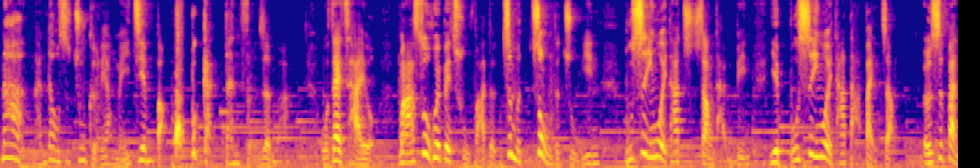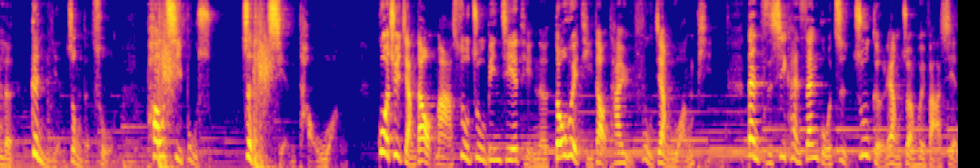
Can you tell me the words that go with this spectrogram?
那难道是诸葛亮没肩膀，不敢担责任吗？我在猜哦，马谡会被处罚的这么重的主因，不是因为他纸上谈兵，也不是因为他打败仗。而是犯了更严重的错，抛弃部属，阵前逃亡。过去讲到马谡驻兵街亭呢，都会提到他与副将王平。但仔细看《三国志·诸葛亮传》，会发现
